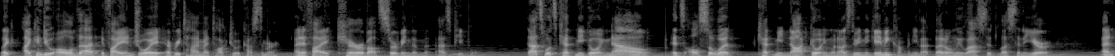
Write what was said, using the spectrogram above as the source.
Like I can do all of that if I enjoy every time I talk to a customer and if I care about serving them as people. That's what's kept me going now. It's also what kept me not going when I was doing the gaming company that, that only lasted less than a year. And,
